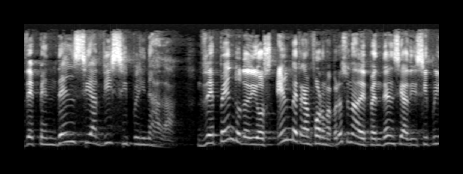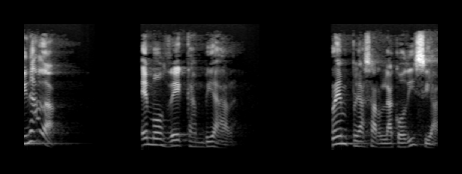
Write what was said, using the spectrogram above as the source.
dependencia disciplinada. Dependo de Dios, Él me transforma, pero es una dependencia disciplinada. Hemos de cambiar, reemplazar la codicia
